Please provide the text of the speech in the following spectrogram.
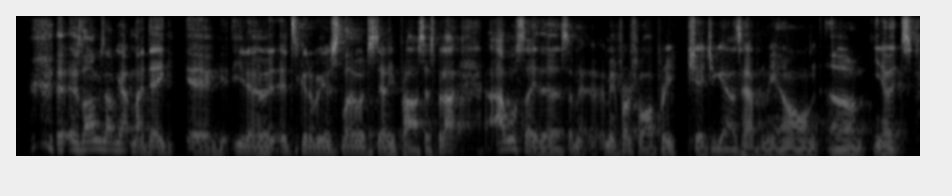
as long as I've got my day gig, you know, it's going to be a slow and steady process. But I, I will say this. I mean, I mean, first of all, I appreciate you guys having me on. Um, you know, it's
